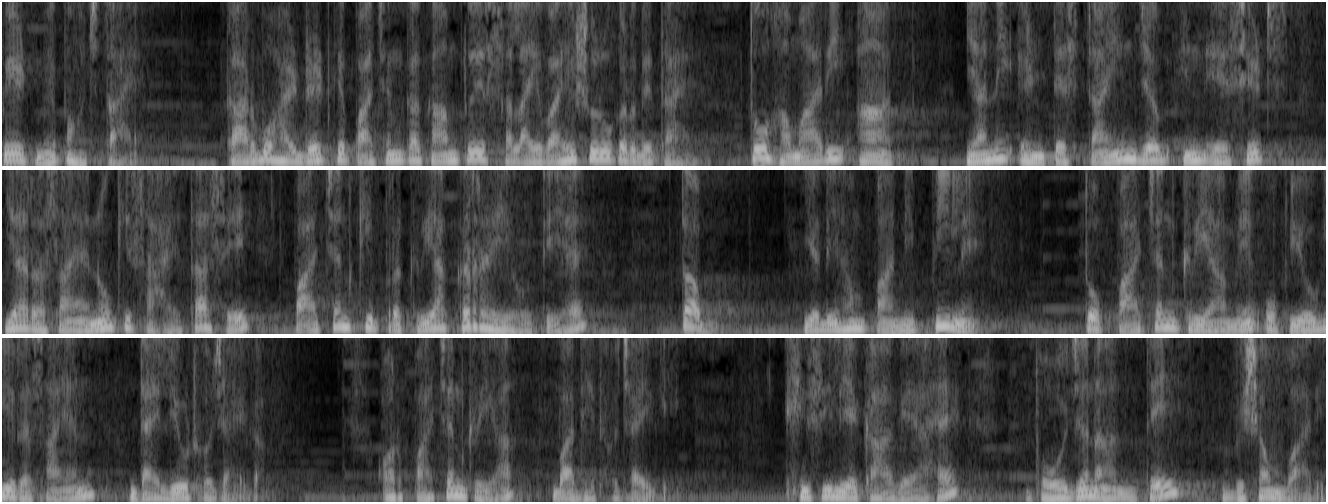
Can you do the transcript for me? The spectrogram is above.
पेट में पहुँचता है। कार्बोहाइड्रेट के पाचन का काम तो ये सलाइवा ही शुरू कर देता है। तो हमारी आंत, यानी इंटेस्टाइन, जब इन एसिड्स या रसायनों की सहायता से पाचन की प्रक्रिया कर रही होती है, तब यदि हम पानी पी लें तो पाचन क्रिया में उपयोगी रसायन डाइल्यूट हो जाएगा और पाचन क्रिया बाधित हो जाएगी। इसीलिए कहा गया है भोजन अंते विषमवारी।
